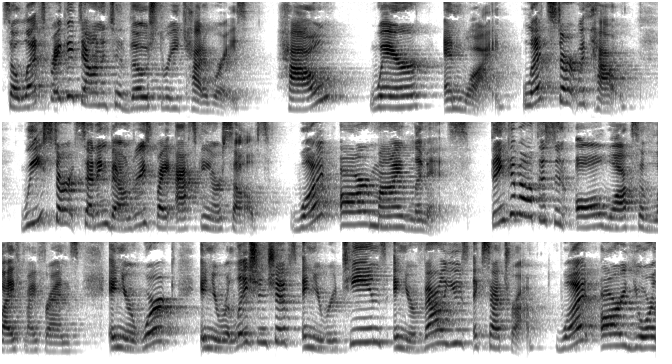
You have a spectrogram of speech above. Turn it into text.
So let's break it down into those three categories how, where, and why. Let's start with how. We start setting boundaries by asking ourselves, what are my limits? Think about this in all walks of life, my friends. In your work, in your relationships, in your routines, in your values, etc. What are your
